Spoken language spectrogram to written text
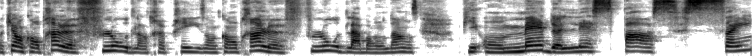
OK, on comprend le flot de l'entreprise, on comprend le flot de l'abondance, puis on met de l'espace sain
